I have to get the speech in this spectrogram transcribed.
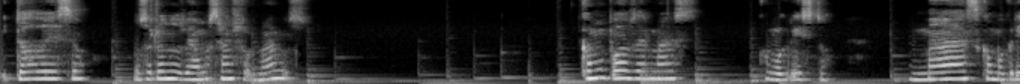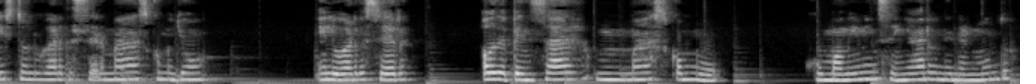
y todo eso, nosotros nos veamos transformados. ¿Cómo puedo ser más como Cristo? Más como Cristo en lugar de ser más como yo, en lugar de ser o de pensar más como como a mí me enseñaron en el mundo.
